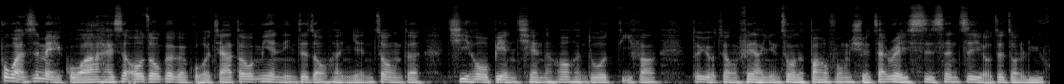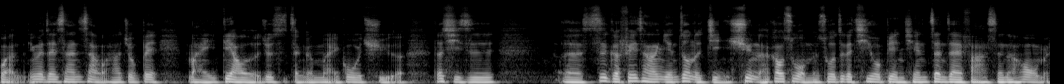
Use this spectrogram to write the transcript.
不管是美国啊，还是欧洲各个国家，都面临这种很严重的气候变迁，然后很多地方都有这种非常严重的暴风雪。在瑞士，甚至有这种旅馆，因为在山上，它就被埋掉了，就是整个埋过去了。这其实，呃，是个非常严重的警讯啊，告诉我们说这个气候变迁正在发生，然后我们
